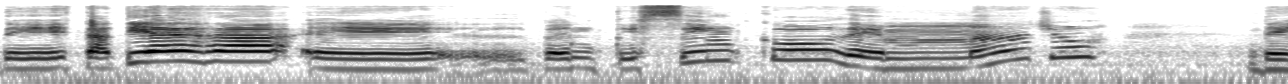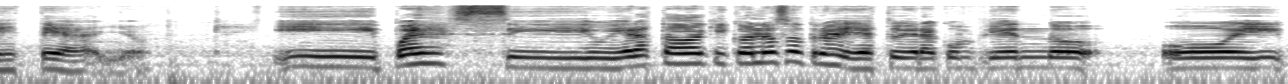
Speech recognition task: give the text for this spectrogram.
de esta tierra eh, el 25 de mayo de este año. Y pues si hubiera estado aquí con nosotros, ella estuviera cumpliendo hoy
